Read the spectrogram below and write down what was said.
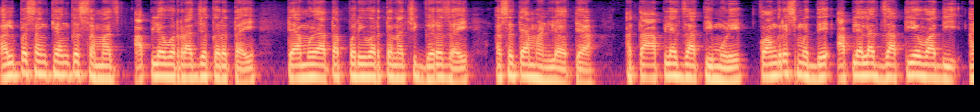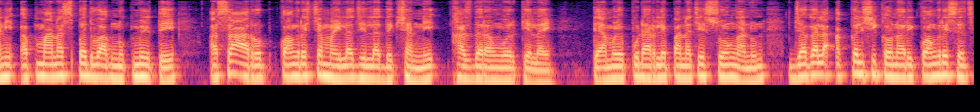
अल्पसंख्याक समाज आपल्यावर राज्य करत आहे त्यामुळे आता परिवर्तनाची गरज आहे असं त्या म्हणल्या होत्या. आता आपल्या जातीमुळे काँग्रेसमध्ये आपल्याला जातीयवादी आणि अपमानास्पद वागणूक मिळते असा आरोप काँग्रेसच्या महिला जिल्हाध्यक्षांनी खासदारांवर केला आहे त्यामुळे पुढारलेपणाचे सोंग आणून जगाला अक्कल शिकवणारी काँग्रेसच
